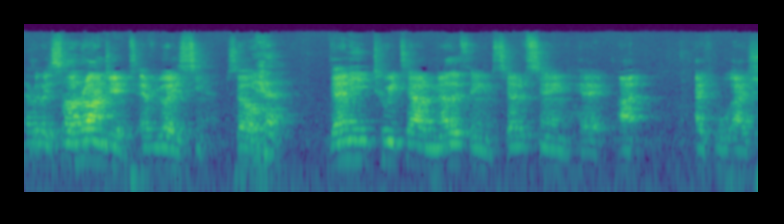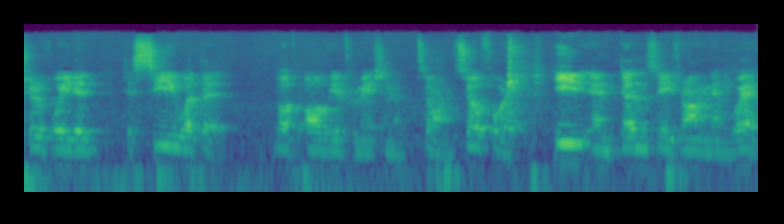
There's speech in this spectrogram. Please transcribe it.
Everybody it's saw it. LeBron James. Everybody's seen it. So yeah, then he tweets out another thing instead of saying, "Hey, I, I, I should have waited to see what the, well, all the information and so on and so forth." He and doesn't say he's wrong in any way.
